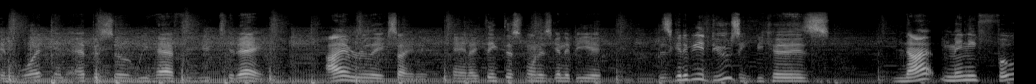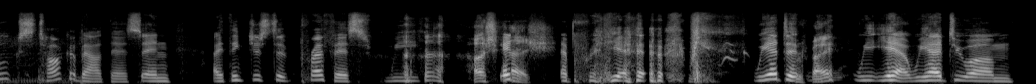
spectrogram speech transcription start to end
And what an episode we have for you today. I am really excited, and I think this one is going to be a this is going to be a doozy because not many folks talk about this, and I think just to preface, we hush hush. a yeah, we, we had to Right? we yeah we had to um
